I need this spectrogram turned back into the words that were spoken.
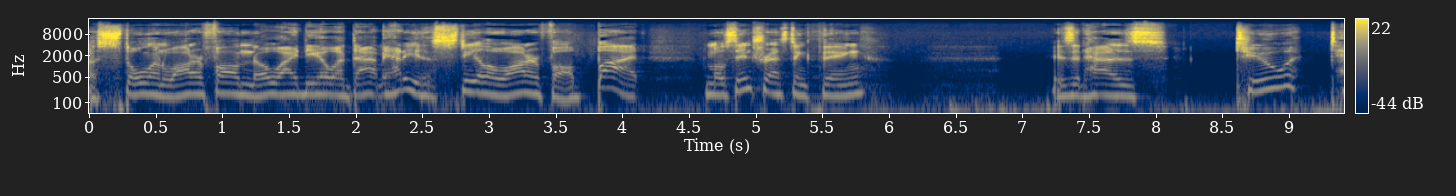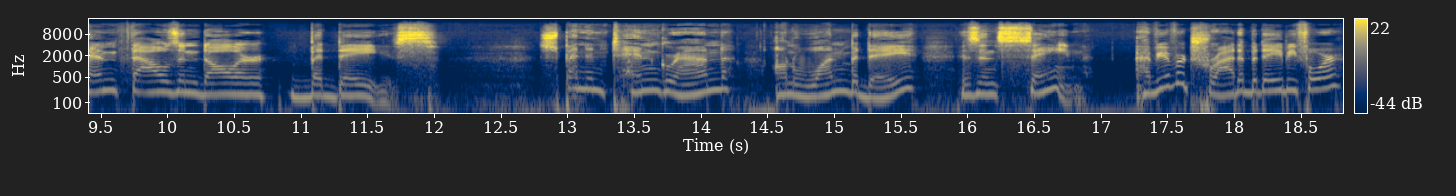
A stolen waterfall, no idea what that means. How do you steal a waterfall? But the most interesting thing is it has two $10,000 bidets. Spending 10 grand on one bidet is insane. Have you ever tried a bidet before?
